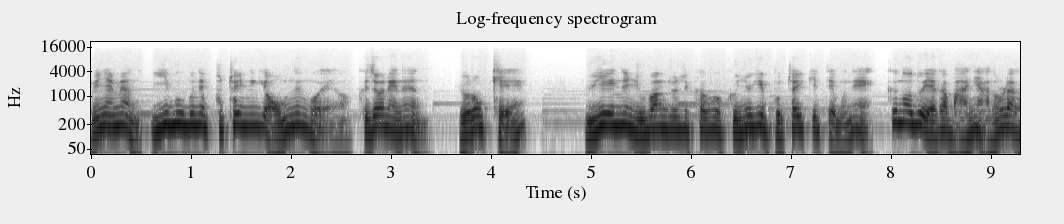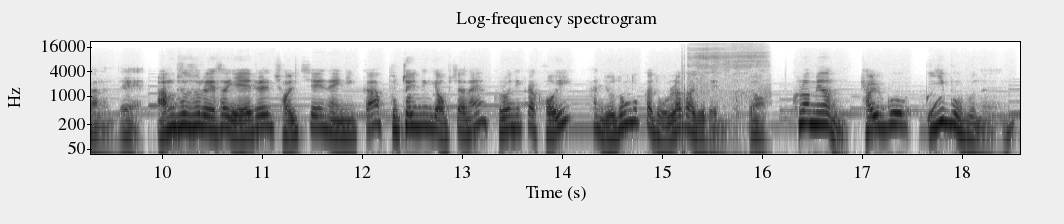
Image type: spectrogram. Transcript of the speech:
왜냐면 이 부분에 붙어 있는 게 없는 거예요. 그전에는 이렇게 위에 있는 유방 조직하고 근육이 붙어 있기 때문에 끊어도 얘가 많이 안 올라가는데 암 수술에서 얘를 절제해 내니까 붙어 있는 게 없잖아요. 그러니까 거의 한 요 정도까지 올라가게 되는 거죠. 그러면 결국 이 부분은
